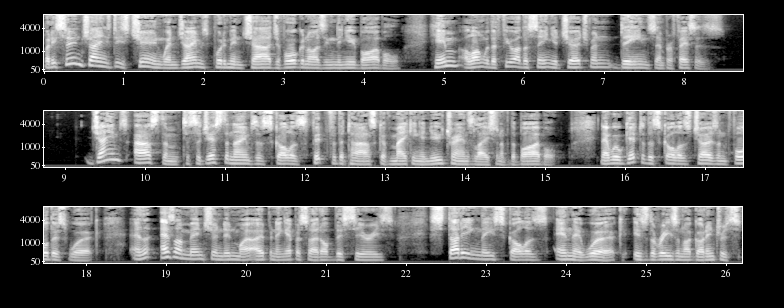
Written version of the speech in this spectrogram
But he soon changed his tune when James put him in charge of organising the new Bible, him along with a few other senior churchmen, deans and professors. James asked them to suggest the names of scholars fit for the task of making a new translation of the Bible. Now we'll get to the scholars chosen for this work, and as I mentioned in my opening episode of this series, studying these scholars and their work is the reason I got interest,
